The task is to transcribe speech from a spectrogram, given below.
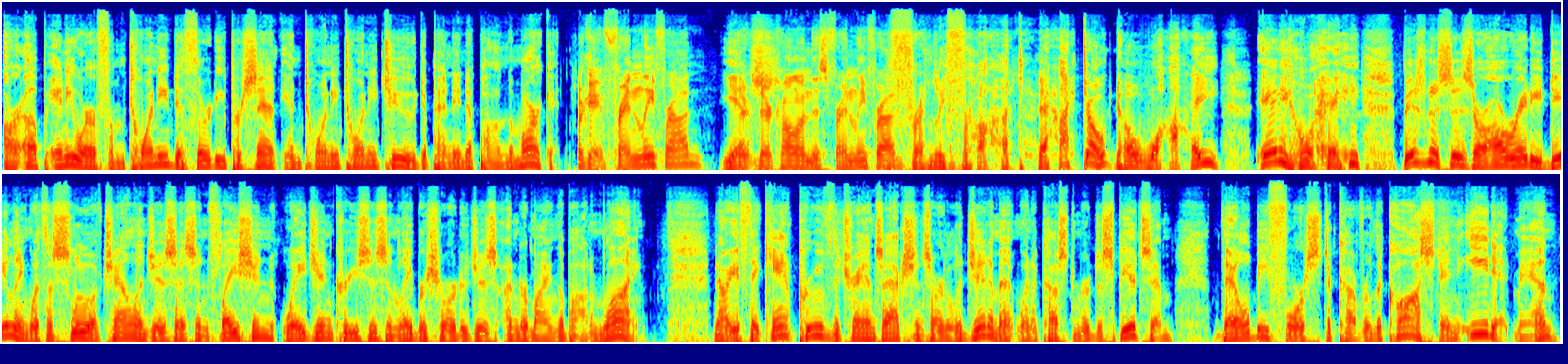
are up anywhere from 20 to 30% in 2022, depending upon the market. Okay, friendly fraud. Yes. they're, they're calling this friendly fraud. Friendly fraud. I don't know why. Anyway, businesses are already dealing with a slew of challenges as inflation, wage increases, and labor shortages undermine the bottom line. Now, if they can't prove the transactions are legitimate when a customer disputes them, they'll be forced to cover the cost and eat it, man.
